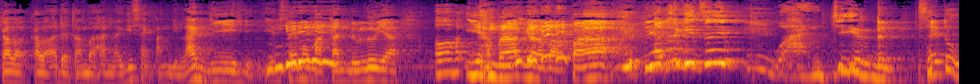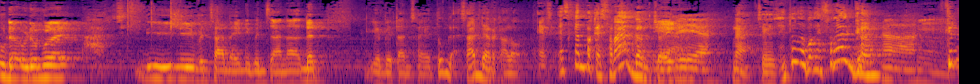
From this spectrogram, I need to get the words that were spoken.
Kalau kalau ada tambahan lagi saya panggil lagi, ya, saya mau makan dulu ya. Oh iya mbak, gak apa-apa. Dia pergi cuy. Wah anjir. Dan saya tuh udah udah mulai "Ah, ini, bencana ini bencana dan gebetan saya tuh nggak sadar kalau SS kan pakai seragam coy. Iya. Nah, cewek saya tuh nggak pakai seragam. Nah, Kan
